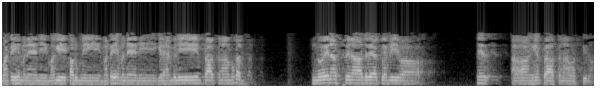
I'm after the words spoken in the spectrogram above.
මට එහෙම නෑනේ මගේ කර්මේ මට එහෙම නෑනේ කියලා හැම වෙලේම ප්‍රාර්ථනා මොකද්ද? නොවෙනස් වෙන ආදරයක් ලැබේවා. නේද? ආ එහෙම ප්‍රාර්ථනාවක් තියෙනවා.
